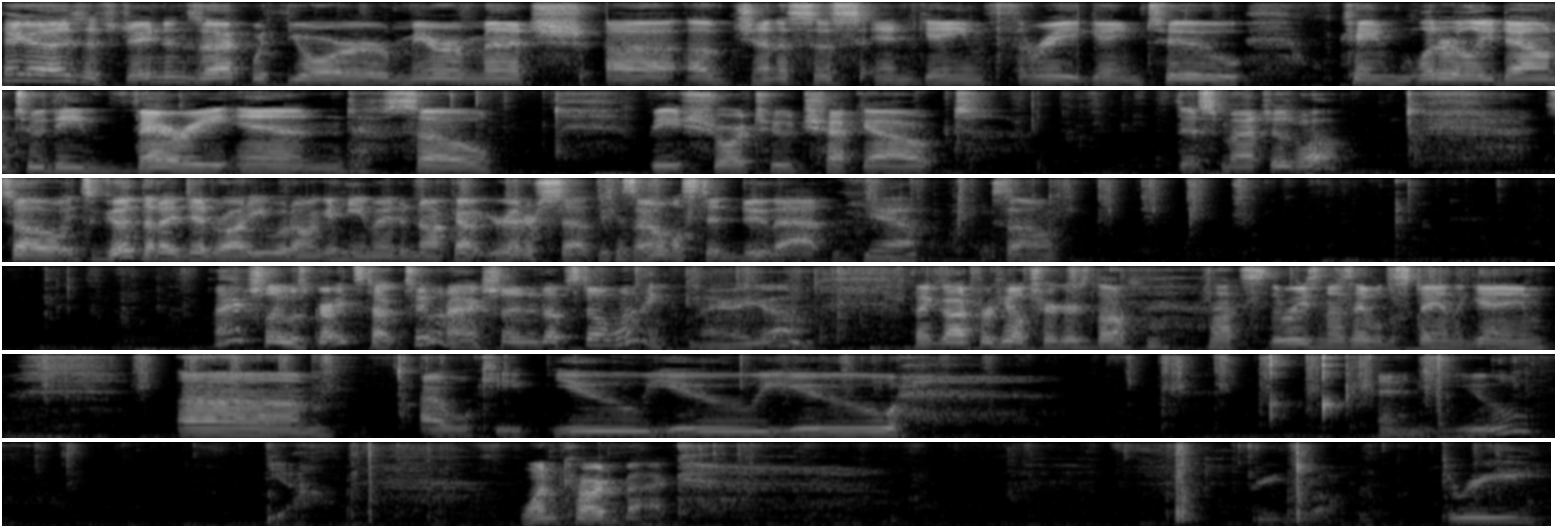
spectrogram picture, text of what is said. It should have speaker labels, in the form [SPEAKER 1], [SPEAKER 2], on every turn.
[SPEAKER 1] Hey guys, it's Jaden and Zach with your mirror match uh, of Genesis in Game 3. Game 2 came literally down to the very end, so be sure to check out this match as well. So it's good that I did Rod Iwanagahime to knock out your intercept because I almost didn't do that.
[SPEAKER 2] Yeah.
[SPEAKER 1] So I actually was grade stuck too, and I actually ended up still winning.
[SPEAKER 2] There you go.
[SPEAKER 1] Thank God for heal triggers, though. That's the reason I was able to stay in the game. Um, I will keep you, you, you, and you. Yeah. One card back.
[SPEAKER 2] Redraw for three.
